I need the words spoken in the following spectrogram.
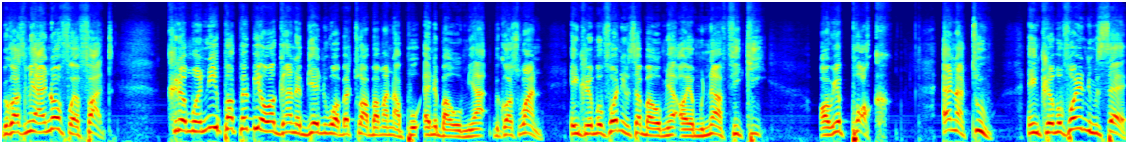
because me i know for a fact kremoni papa bi a ɔwɔ ghana bi ani wɔ ɔbɛto abama napo ɛne baomia because one nkremofo nim sɛ baomia ɔyɛ munafiki ɔwe pork. Ɛna two nkremofo nim sɛ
